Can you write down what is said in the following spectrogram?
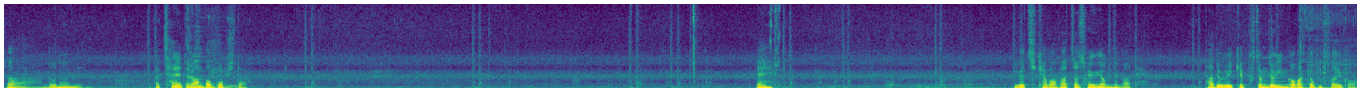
자, 너는 차례대로 한번 봅시다. 에 이거 지켜봐봤자 소용이 없는 것 같아. 다들 왜 이렇게 부정적인 거밖에 없어 이거.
